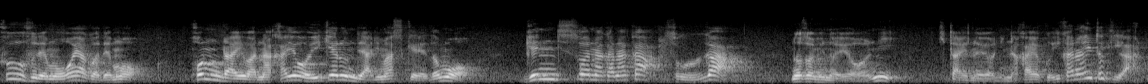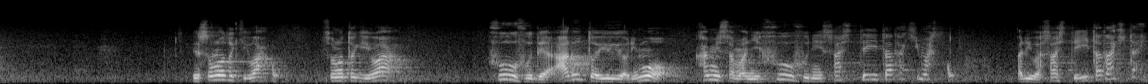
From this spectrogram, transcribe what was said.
夫婦でも親子でも本来は仲良ういけるんでありますけれども現実はなかなかそこが望みのように期待のように仲良くいかない時がある。でその時はその時は夫婦であるというよりも神様に夫婦にさせていただきます。あるいはさせていただきたい。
